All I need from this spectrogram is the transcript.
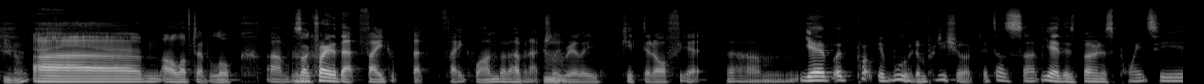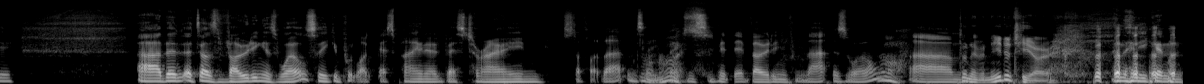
Do you know? um, I'll have to have a look because I Yeah. created that fake that fake one, but I haven't actually Mm. really kicked it off yet. Um, yeah, but it, it would. I'm pretty sure it, it does. Uh, yeah, there's bonus points here. Uh, then it does voting as well, so you can put like best painted, best terrain, stuff like that, and so Oh, they can submit their voting from that as well. Oh, um, Don't even need a TO. and then you can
